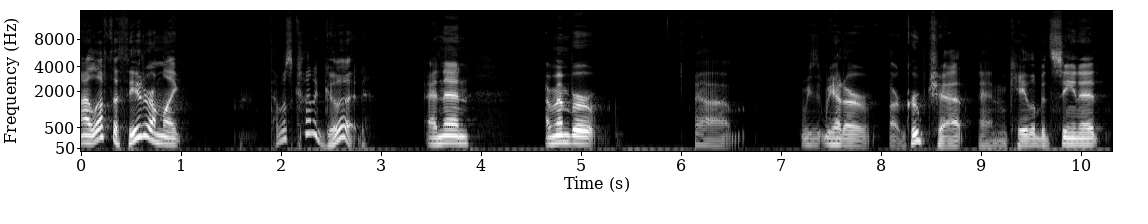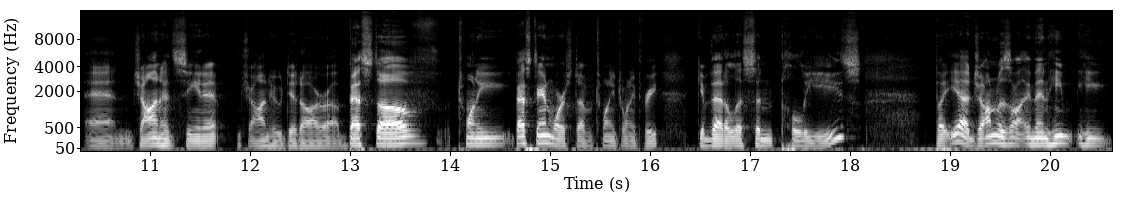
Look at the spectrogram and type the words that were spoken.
I left the theater. I'm like, that was kind of good. And then I remember uh, we we had our, our group chat, and Caleb had seen it, and John had seen it. John, who did our uh, best of twenty best and worst of 2023. Give that a listen, please. But yeah, John was on, and then he he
